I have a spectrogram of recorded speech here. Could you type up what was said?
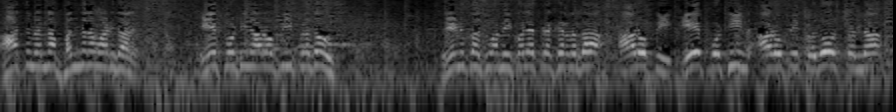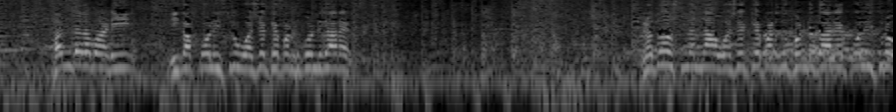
ಆತನನ್ನ ಬಂಧನ ಮಾಡಿದ್ದಾರೆ. ಎ ಫೋರ್ಟೀನ್ ಆರೋಪಿ ಪ್ರದೋಷ್. ರೇಣುಕಾಸ್ವಾಮಿ ಕೊಲೆ ಪ್ರಕರಣದ ಆರೋಪಿ ಎ ಫೋರ್ಟೀನ್ ಆರೋಪಿ ಪ್ರದೋಷ್ ಅನ್ನ ಬಂಧನ ಮಾಡಿ ಈಗ ಪೊಲೀಸರು ವಶಕ್ಕೆ ಪಡೆದುಕೊಂಡಿದ್ದಾರೆ. ಪ್ರದೋಷ್ನನ್ನ ವಶಕ್ಕೆ ಪಡೆದುಕೊಂಡಿದ್ದಾರೆ ಪೊಲೀಸರು.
